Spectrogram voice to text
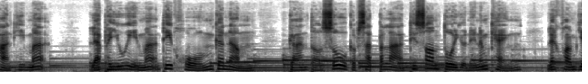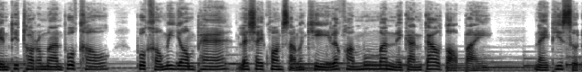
ผ่านหิมะ และพายุหิมะที่โหมกระหน่ำ การต่อสู้กับสัตว์ประหลาดที่ซ่อนตัวอยู่ในน้ำแข็ง และความเย็นที่ทรมานพวกเขา พวกเขาไม่ยอมแพ้ และใช้ความสามัคคีและความมุ่งมั่นในการก้าวต่อไป ในที่สุด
